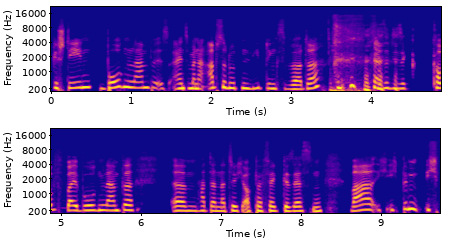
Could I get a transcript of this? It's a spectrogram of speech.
gestehen, Bogenlampe ist eins meiner absoluten Lieblingswörter. also diese Kopfballbogenlampe ähm, hat dann natürlich auch perfekt gesessen. War, ich, ich bin, ich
